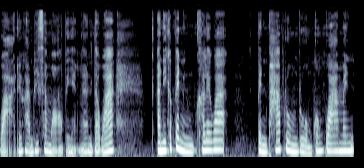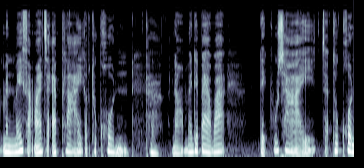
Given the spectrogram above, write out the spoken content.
กว่าด้วยความที่สมองเป็นอย่างนั้น แต่ว่าอันนี้ก็เป็นเขาเรียกว่าเป็นภาพรวมๆกว้างๆมันมันไม่สามารถจะแอพพลายกับทุกคนเนาะไม่ได้แปลว่าเด็กผู้ชายจะทุกคน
